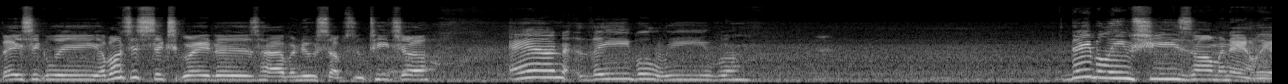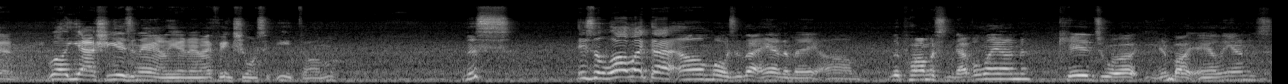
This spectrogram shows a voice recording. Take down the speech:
basically, a bunch of sixth graders have a new substitute teacher, and they believe they believe she's um an alien. Well, yeah, she is an alien, and I think she wants to eat them. This is a lot like that. Um, what was it? That anime, um, The Promised Neverland. Kids were eaten by aliens.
